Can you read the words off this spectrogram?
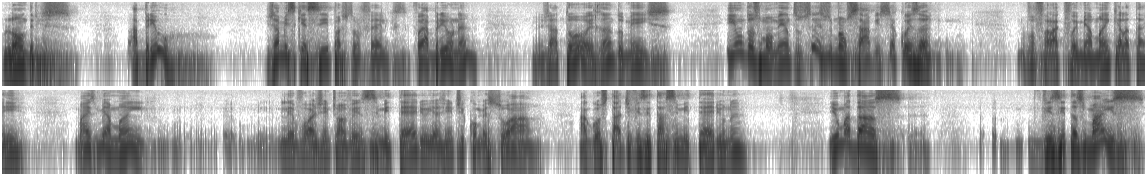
Londres. Abril? Já me esqueci, pastor Félix. Foi abril, né? Já estou errando o mês. E um dos momentos, vocês irmãos sabem, isso é coisa. Não vou falar que foi minha mãe que ela está aí, mas minha mãe levou a gente uma vez no cemitério e a gente começou a, a gostar de visitar cemitério, né? E uma das eh, visitas mais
